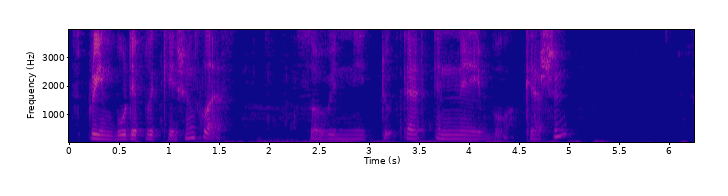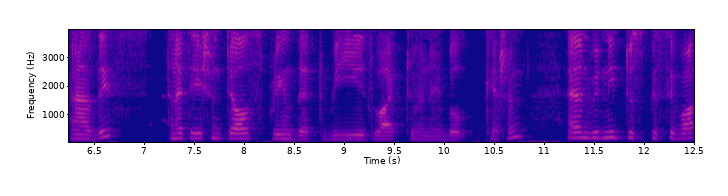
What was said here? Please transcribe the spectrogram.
Spring Boot application class. So we need to add enable caching. Uh, this annotation tells Spring that we'd like to enable caching and we need to specify,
